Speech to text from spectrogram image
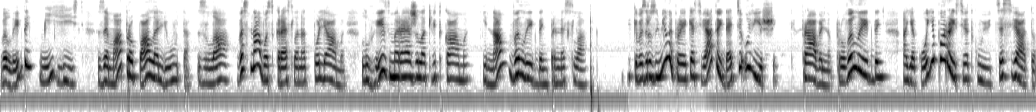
Великдень мій гість. Зима пропала люта, зла, весна воскресла над полями, луги змережила квітками, і нам Великдень принесла. Тільки ви зрозуміли, про яке свято йдеться у вірші? Правильно, про Великдень. А якої пори святкують це свято?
